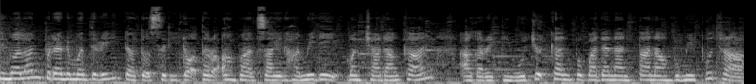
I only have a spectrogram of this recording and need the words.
Timbalan Perdana Menteri Datuk Seri Dr. Ahmad Zahid Hamidi mencadangkan agar diwujudkan Perbadanan Tanah Bumi Putra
